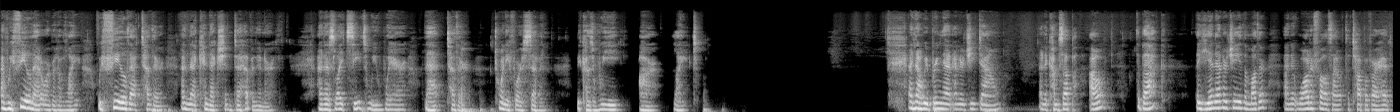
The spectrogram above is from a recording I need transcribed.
And we feel that orbit of light. We feel that tether and that connection to heaven and earth. And as light seeds, we wear that tether 24 7 because we are light. And now we bring that energy down and it comes up out the back, the yin energy, the mother, and it waterfalls out the top of our head,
